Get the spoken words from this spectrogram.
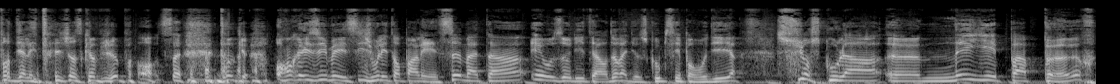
pour dire les choses comme je pense. Donc, en résumé, si je voulais t'en parler ce matin et aux auditeurs de Radio Scoop, c'est pour vous dire, sur ce coup-là, euh, n'ayez pas peur,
